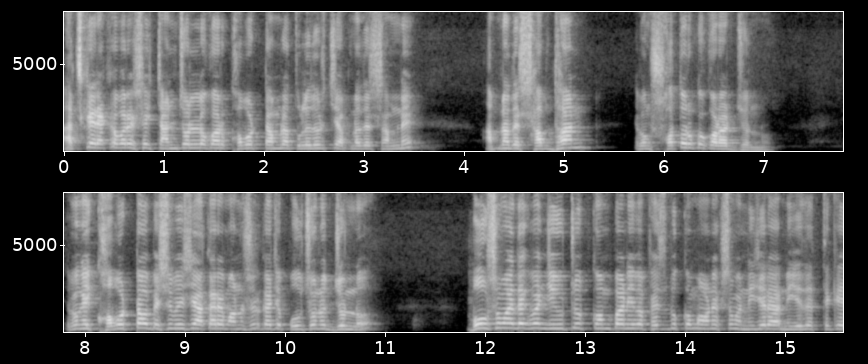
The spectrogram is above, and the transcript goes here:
আজকের একেবারে সেই চাঞ্চল্যকর খবরটা আমরা তুলে ধরছি আপনাদের সামনে। আপনাদের সাবধান এবং সতর্ক করার জন্য। এবং এই খবরটাও বেশি বেশি আকারে মানুষের কাছে পৌঁছানোর জন্য। বহু সময় দেখবেন যে ইউটিউব কোম্পানি বা ফেসবুক কোম্পানি অনেক সময় নিজেরা নিজেদের থেকে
